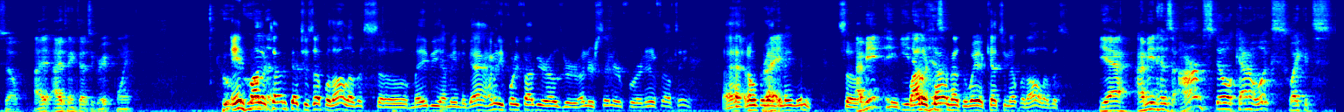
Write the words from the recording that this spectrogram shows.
So I, I think that's a great point. Who, and Father the... Time catches up with all of us, so maybe I mean the guy. How many forty-five year olds are under center for an NFL team? I don't think right. I can name any. So I mean, Father know, his... Time has a way of catching up with all of us. Yeah, I mean his arm still kind of looks like it's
